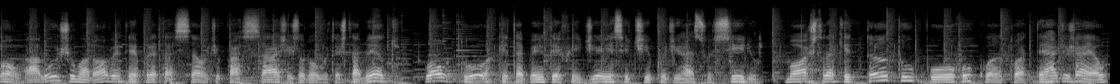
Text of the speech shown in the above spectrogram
Bom, à luz de uma nova interpretação de passagens do Novo Testamento, o autor, que também defendia esse tipo de raciocínio, mostra que tanto o povo quanto a terra de Israel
